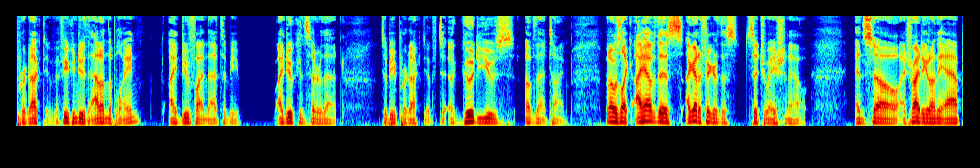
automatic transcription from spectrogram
productive. If you can do that on the plane, I do find that to be, I do consider that to be productive, to a good use of that time. But I was like, I have this, I got to figure this situation out. And so I tried to get on the app.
